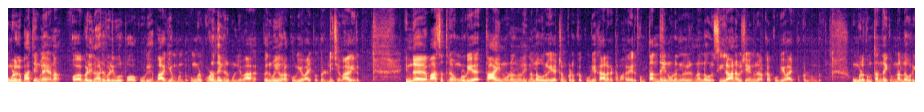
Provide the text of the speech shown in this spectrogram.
உங்களுக்கு பார்த்தீங்களேன்னா வெளிநாடு வெளியூர் போகக்கூடிய பாக்கியம் உண்டு. உங்கள் குழந்தைகள் மூலியமாக பெருமை வரக்கூடிய வாய்ப்புகள் நிச்சயமாக இருக்கும். இந்த மாதத்தில் உங்களுடைய தாயின் உடல்நிலை நல்ல ஒரு ஏற்றம் கொடுக்கக்கூடிய காலகட்டமாக இருக்கும். தந்தையின் உடல்நிலையிலும் நல்ல ஒரு சீரான விஷயங்கள் நடக்கக்கூடிய வாய்ப்புகள் உண்டு. உங்களுக்கும் தந்தைக்கும் நல்ல ஒரு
